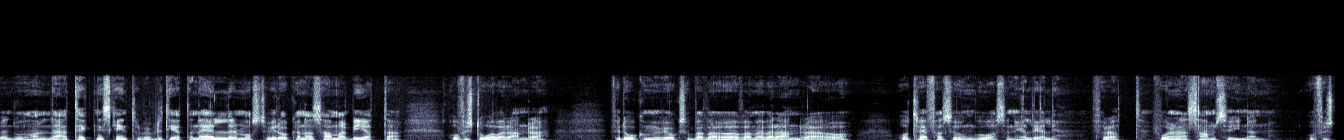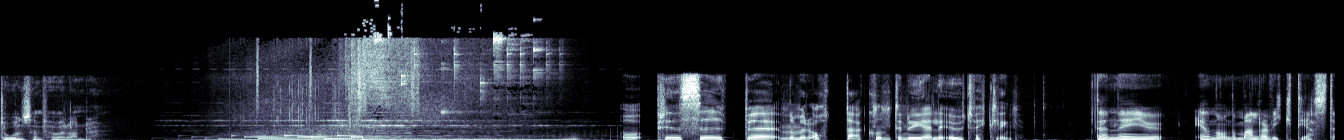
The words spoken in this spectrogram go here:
ha den här tekniska interoperabiliteten? Eller måste vi då kunna samarbeta och förstå varandra? För då kommer vi också behöva öva med varandra och, och träffas och umgås en hel del för att få den här samsynen och förståelsen för varandra. Och princip eh, nummer åtta, kontinuerlig utveckling. Den är ju en av de allra viktigaste.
